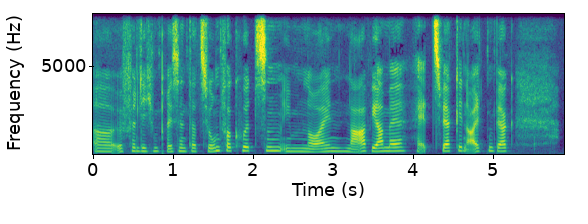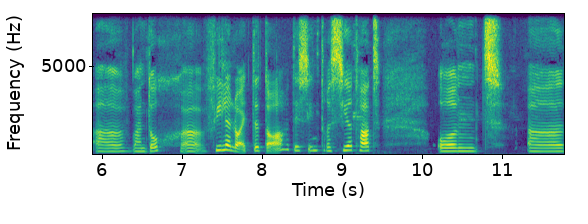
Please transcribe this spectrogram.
äh, öffentlichen Präsentation vor kurzem im neuen Nahwärmeheizwerk in Altenberg äh, waren doch äh, viele Leute da, die es interessiert hat. Und äh,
